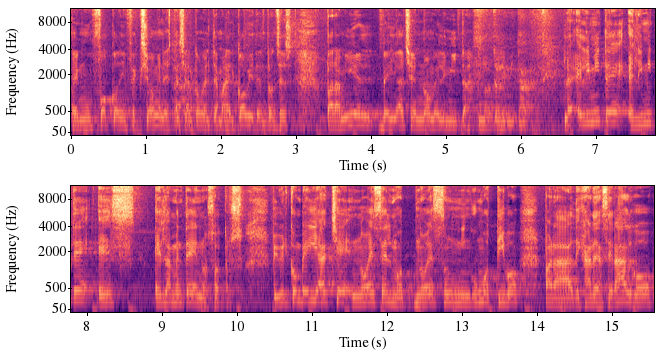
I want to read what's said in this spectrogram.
en un foco de infección, en especial con el tema del COVID. Entonces, para mí el VIH no me limita. No te limita. el límite el límite es es la mente de nosotros. Vivir con VIH no es, el, no es ningún motivo para dejar de hacer algo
